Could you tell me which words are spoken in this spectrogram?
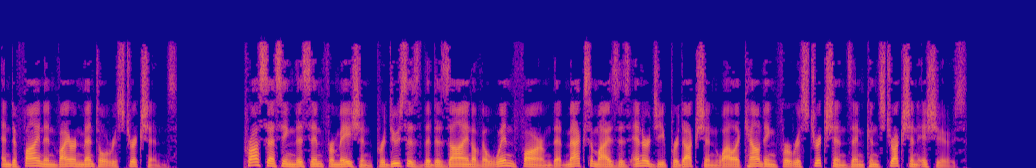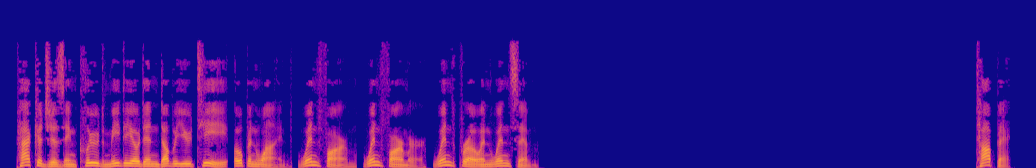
and define environmental restrictions. Processing this information produces the design of a wind farm that maximizes energy production while accounting for restrictions and construction issues. Packages include Meteodyn WT, OpenWind, WindFarm, WindFarmer, WindPro and WindSim. Topic:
